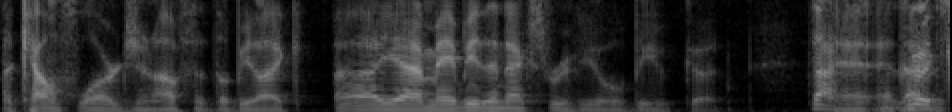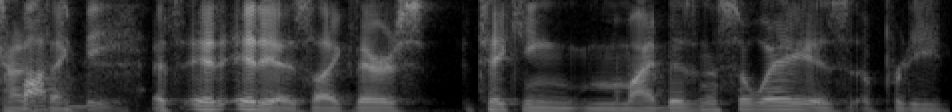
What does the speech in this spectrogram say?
account's large enough that they'll be like, uh, "Yeah, maybe the next review will be good." That's a that good kind of spot to be. It's it, it is like there's taking my business away is a pretty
